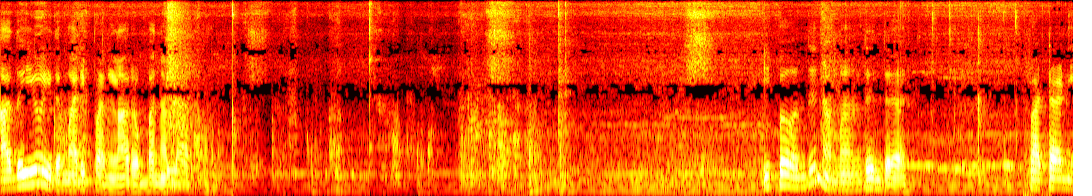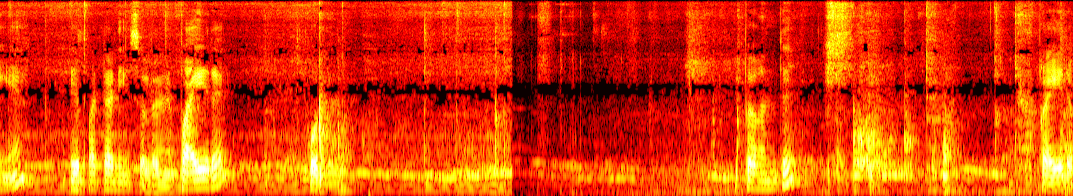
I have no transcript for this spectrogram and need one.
அதையும் இது மாதிரி பண்ணலாம். ரொம்ப நல்லா இருக்கும். இப்போ வந்து நம்ம வந்து இந்த பட்டாணியை பட்டாணியை பட்டாணி சொல்கிறேன் பயிரை போட்டுடலாம் இப்போ வந்து பயிரை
